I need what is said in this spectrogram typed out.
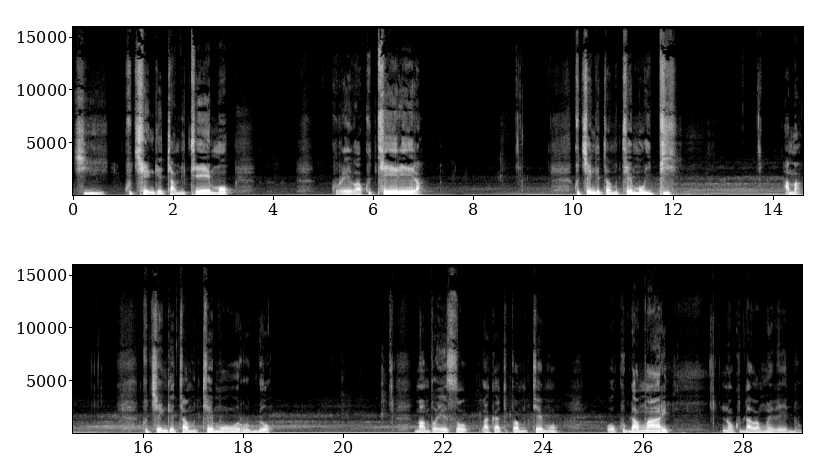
Chii kuchengeta mitemo. Kureva kuteerera. Kuchengeta mutemo ipi? Hama kuchengeta mutemo worudo mambo yeso vakatipa mutemo wokuda mwari nokuda vamwe vedu.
